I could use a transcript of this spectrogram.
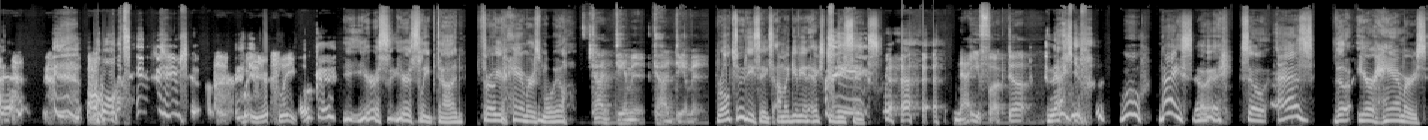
that. Oh, But you're asleep. okay. You're as- you're asleep, Todd. Throw your hammers, Moyle. God damn it. God damn it. Roll two d6. I'm gonna give you an extra d6. Now you fucked up. now you. Woo, nice. Okay. So as the your hammers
